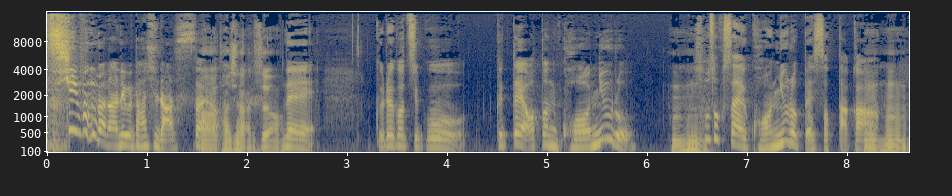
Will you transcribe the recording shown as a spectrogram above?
심은 건 아니고 다시 났어요. 아, 다시 났죠? 네. 그래가지고, 그때 어떤 권유로, 음흠. 소속사의 권유로 뺐었다가, 음흠.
